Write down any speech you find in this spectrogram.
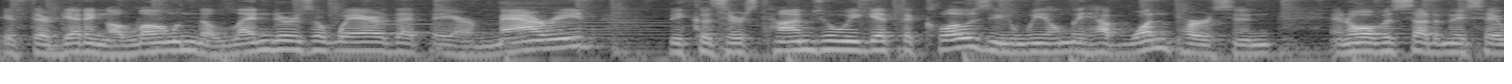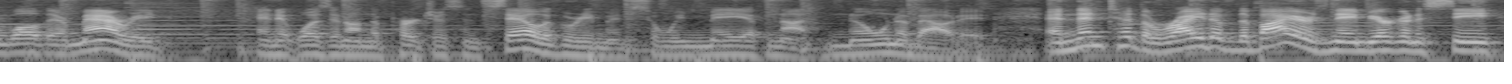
if they're getting a loan, the lender's aware that they are married because there's times when we get to closing and we only have one person and all of a sudden they say, well, they're married and it wasn't on the purchase and sale agreement, so we may have not known about it. And then to the right of the buyer's name, you're gonna see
